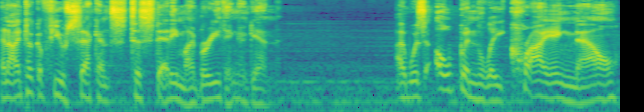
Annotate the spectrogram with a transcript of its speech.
and I took a few seconds to steady my breathing again. I was openly crying now,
